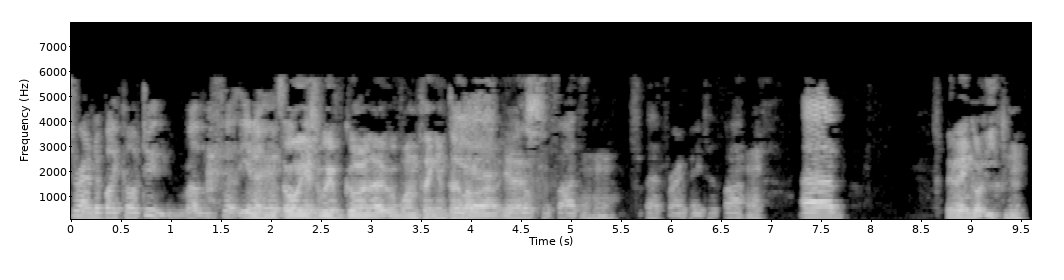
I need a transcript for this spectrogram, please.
surrounded by cartoon rather than you know. or yes, we've gone out of one thing into yeah, another. Yes. gone fire, Mhm. uh, frying pan to the fire. Mhm. Um, They then got eaten.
